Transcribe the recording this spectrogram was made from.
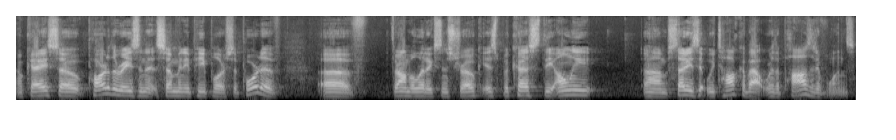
Okay, so part of the reason that so many people are supportive of thrombolytics and stroke is because the only um, studies that we talk about were the positive ones,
